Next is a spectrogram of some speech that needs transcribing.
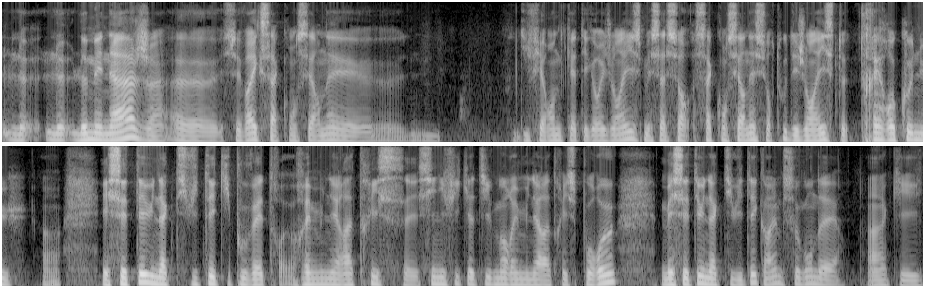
le, ménage, euh, c'est vrai que ça concernait euh, différentes catégories de journalistes, mais ça, concernait surtout des journalistes très reconnus. Hein. Et c'était une activité qui pouvait être rémunératrice et significativement rémunératrice pour eux, mais c'était une activité quand même secondaire. Hein, qui.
